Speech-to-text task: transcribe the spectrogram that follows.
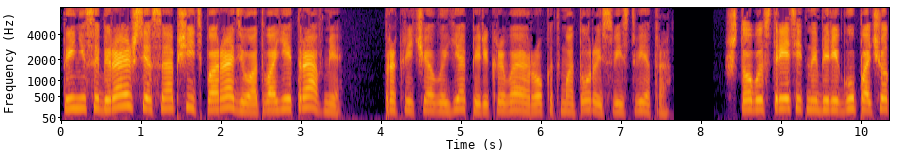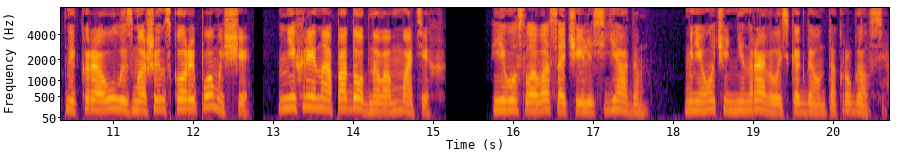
«Ты не собираешься сообщить по радио о твоей травме?» Прокричала я, перекрывая рокот мотора и свист ветра. «Чтобы встретить на берегу почетный караул из машин скорой помощи? Ни хрена подобного, мать их!» Его слова сочились ядом. Мне очень не нравилось, когда он так ругался.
